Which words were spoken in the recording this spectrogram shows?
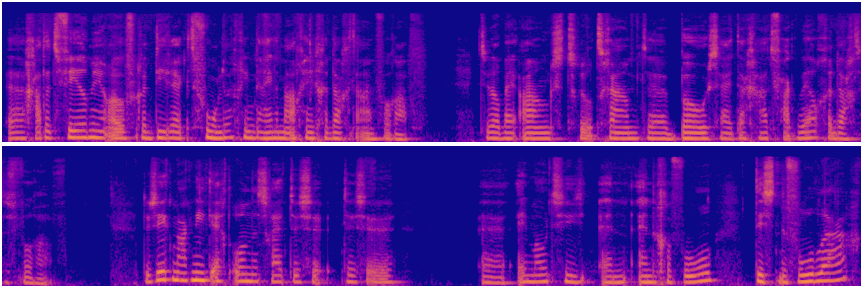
eh, gaat het veel meer over het direct voelen. Ging er helemaal geen gedachte aan vooraf. Terwijl bij angst, schuld, schaamte, boosheid, daar gaat vaak wel gedachten vooraf. Dus ik maak niet echt onderscheid tussen, tussen eh, emotie en, en gevoel. Het is de voellaag.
